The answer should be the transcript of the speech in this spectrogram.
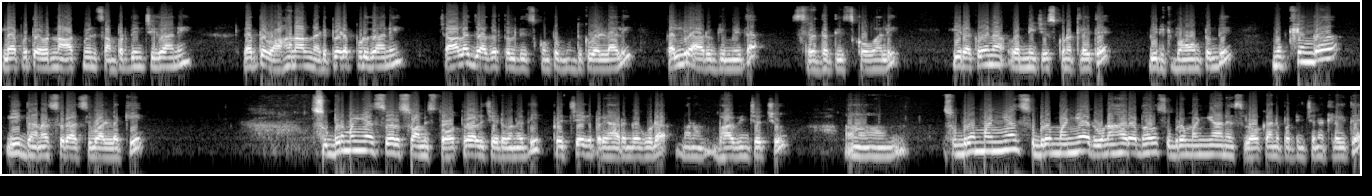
లేకపోతే ఎవరిన ఆత్మీయుని సంప్రదించి కానీ లేకపోతే వాహనాలు నడిపేటప్పుడు కానీ చాలా జాగ్రత్తలు తీసుకుంటూ ముందుకు వెళ్ళాలి. తల్లి ఆరోగ్యం మీద శ్రద్ధ తీసుకోవాలి. ఈ రకమైనవన్నీ చేసుకున్నట్లయితే వీరికి బాగుంటుంది. ముఖ్యంగా ఈ ధనస్సు రాశి వాళ్ళకి సుబ్రహ్మణ్యేశ్వర స్వామి స్తోత్రాలు చేయడం అనేది ప్రత్యేక పరిహారంగా కూడా మనం భావించవచ్చు సుబ్రహ్మణ్య సుబ్రహ్మణ్య రుణహర భవ సుబ్రహ్మణ్య అనే శ్లోకాన్ని పఠించినట్లయితే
